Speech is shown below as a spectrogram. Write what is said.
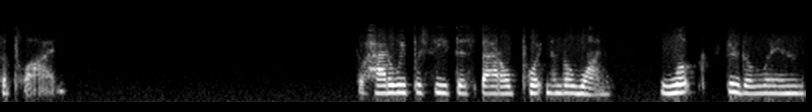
supplied. So, how do we perceive this battle? Point number one look through the lens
